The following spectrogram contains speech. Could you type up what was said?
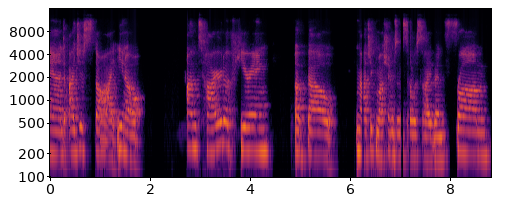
and I just thought, you know, I'm tired of hearing about magic mushrooms and psilocybin from,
